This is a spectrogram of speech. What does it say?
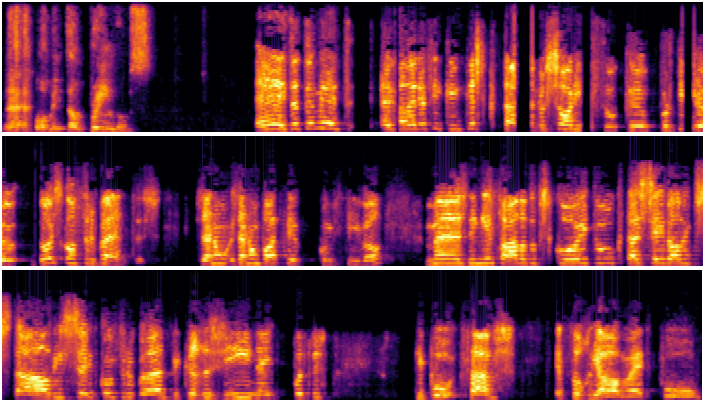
né? Ou então Pringles. É, exatamente. A galera fica encasquetada no chouriço que por ter dois conservantes já não, já não pode ser comestível mas ninguém fala do biscoito que está cheio de óleo de sal e cheio de conservantes e carregina e tipo, sabes? É surreal, não é? Tipo,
